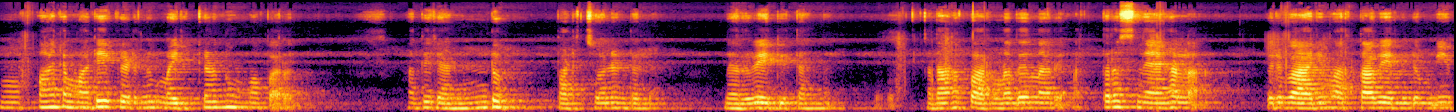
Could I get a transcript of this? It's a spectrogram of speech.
ഉപ്പാന്റെ മടിയിൽ കിടന്ന് മരിക്കണമെന്ന് ഉമ്മ പറഞ്ഞു. അത് രണ്ടും പഠിച്ചോനുണ്ടല്ലോ നിറവേറ്റി തന്ന്. അതാണ് പറഞ്ഞത് എന്നാൽ അത്ര സ്നേഹമുള്ള ഒരു ഭാര്യയും ഭർത്താവ് എന്റെ ഉമ്മയും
